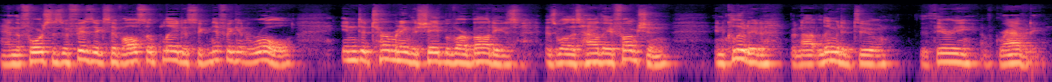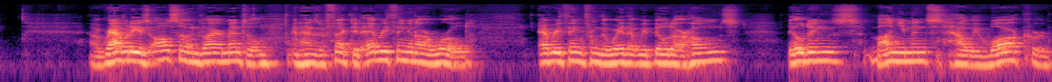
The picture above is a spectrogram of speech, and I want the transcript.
And the forces of physics have also played a significant role in determining the shape of our bodies as well as how they function, included but not limited to the theory of gravity. Now, gravity is also environmental and has affected everything in our world, Everything from the way that we build our homes, buildings, monuments, how we walk or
